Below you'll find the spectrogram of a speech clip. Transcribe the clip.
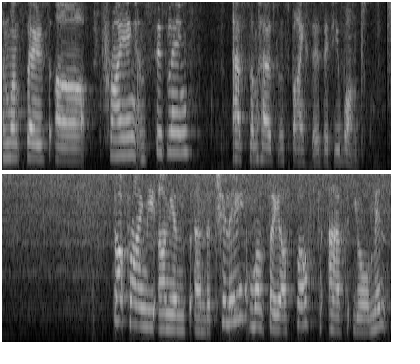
And once those are frying and sizzling, add some herbs and spices if you want. Start frying the onions and the chili. Once they are soft, add your mince.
